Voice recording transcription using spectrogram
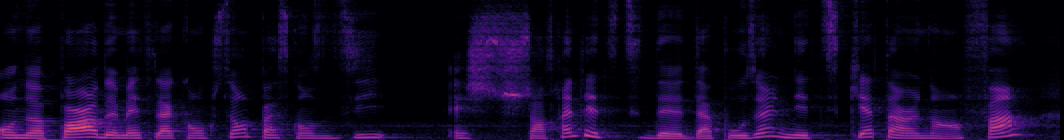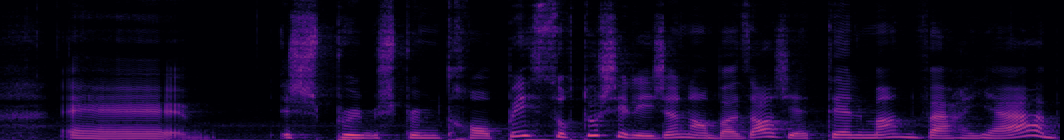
on a peur de mettre la conclusion parce qu'on se dit je suis en train d'apposer une étiquette à un enfant. Euh, je peux, je peux me tromper, surtout chez les jeunes en bas âge, il y a tellement de variables.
